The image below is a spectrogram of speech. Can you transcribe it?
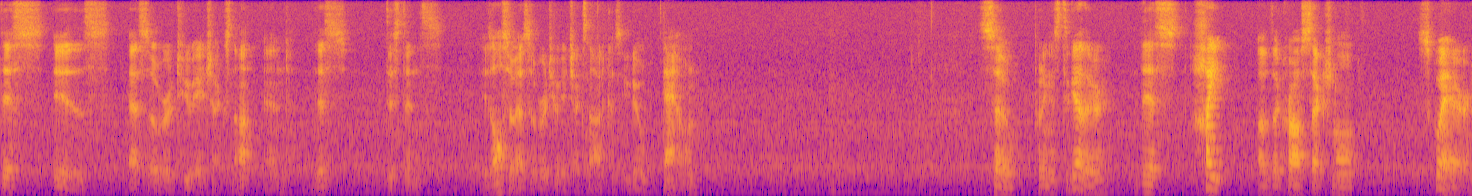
this is s over 2hx naught, and this distance is also s over 2hx naught because you go down. So, putting this together, this height of the cross-sectional square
